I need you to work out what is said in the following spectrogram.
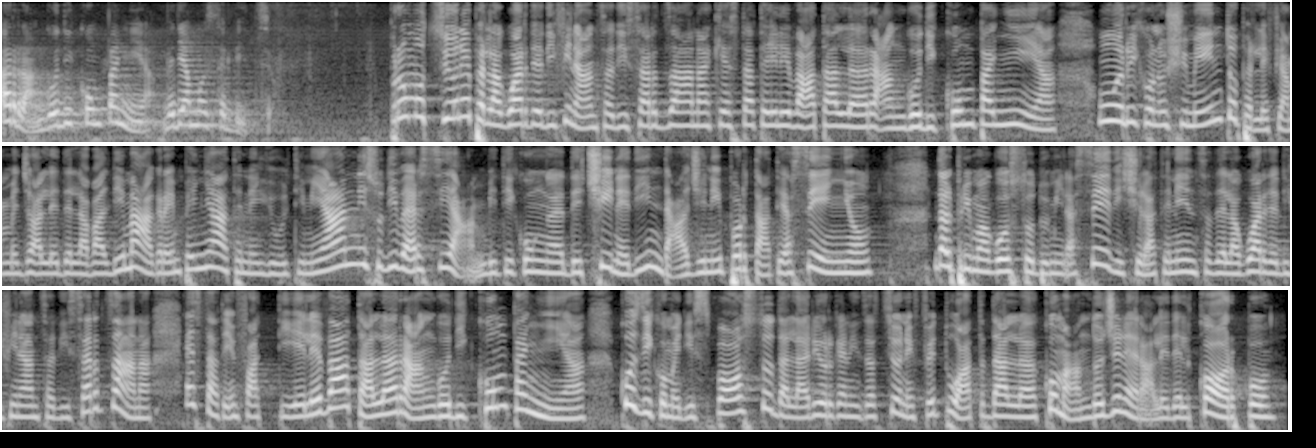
al rango di compagnia. Vediamo il servizio. Promozione per la Guardia di Finanza di Sarzana che è stata elevata al rango di compagnia, un riconoscimento per le fiamme gialle della Val di Magra impegnate negli ultimi anni su diversi ambiti con decine di indagini portate a segno. Dal 1 agosto 2016 la tenenza della Guardia di Finanza di Sarzana è stata infatti elevata al rango di compagnia, così come disposto dalla riorganizzazione effettuata dal Comando Generale del Corpo.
